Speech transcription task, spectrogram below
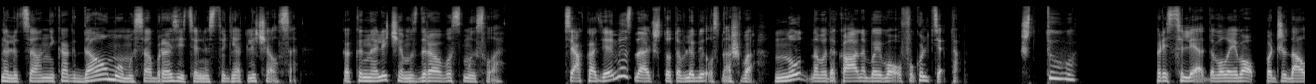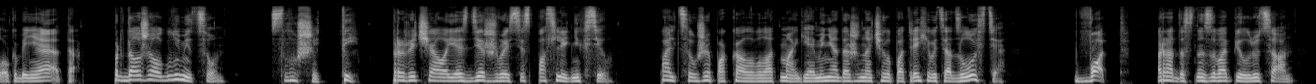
Но Люциан никогда умом и сообразительностью не отличался, как и наличием здравого смысла. «Вся Академия знает, что ты влюбилась в нашего нудного декана боевого факультета». «Что?» «Преследовала его, поджидала у кабинета». Продолжал глумиться он. «Слушай, ты!» — прорычала я, сдерживаясь из последних сил. Пальцы уже покалывало от магии, а меня даже начало потряхивать от злости. «Вот!» — радостно завопил Люциан —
